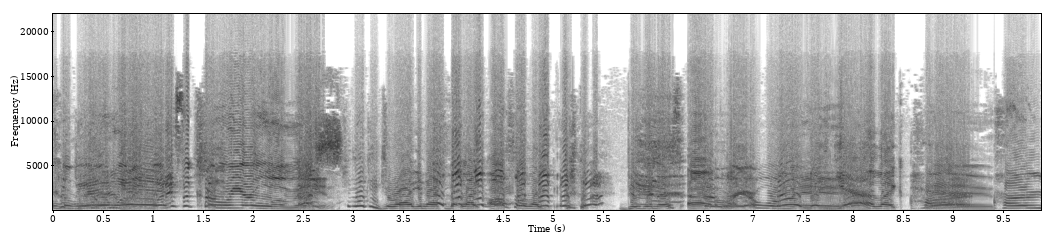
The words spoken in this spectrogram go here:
Career woman. woman. What is a career woman? She looking dragging us, but like also like bigging us up. Career woman. But yeah, like her Yes. her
